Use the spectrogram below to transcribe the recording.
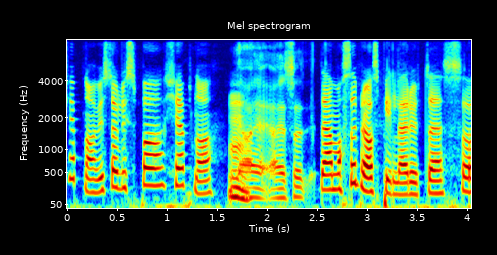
Kjøp nå. Hvis du har lyst på, kjøp nå. Mm. Ja, ja, altså, Det er masse bra spill der ute, så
